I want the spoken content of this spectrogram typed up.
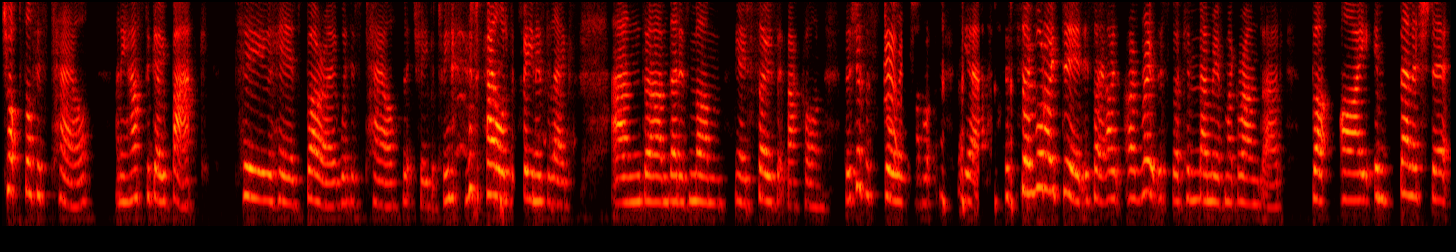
chops off his tail, and he has to go back to his burrow with his tail literally between held between his legs. And um, then his mum you know sews it back on. But it's just a story yeah. So what i did is I, I, I wrote this book in memory of my granddad but I embellished it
